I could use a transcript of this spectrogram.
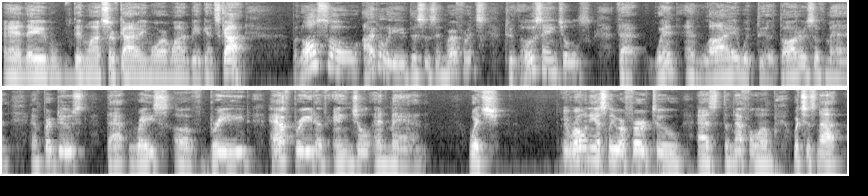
and they didn't want to serve God anymore and wanted to be against God. But also, I believe this is in reference to those angels that went and lie with the daughters of men and produced that race of breed, half breed of angel and man, which erroneously referred to as the Nephilim, which is not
